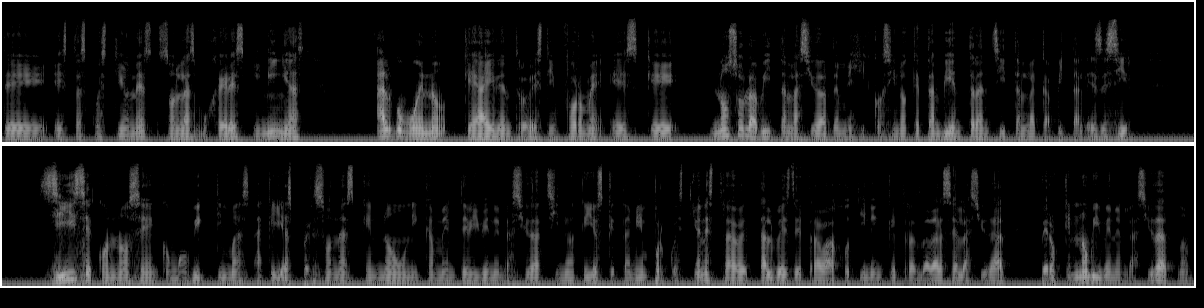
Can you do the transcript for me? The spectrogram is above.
de estas cuestiones son las mujeres y niñas algo bueno que hay dentro de este informe es que no solo habitan la Ciudad de México, sino que también transitan la capital. Es decir, sí se conocen como víctimas aquellas personas que no únicamente viven en la ciudad, sino aquellos que también por cuestiones tal vez de trabajo tienen que trasladarse a la ciudad, pero que no viven en la ciudad, ¿no?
